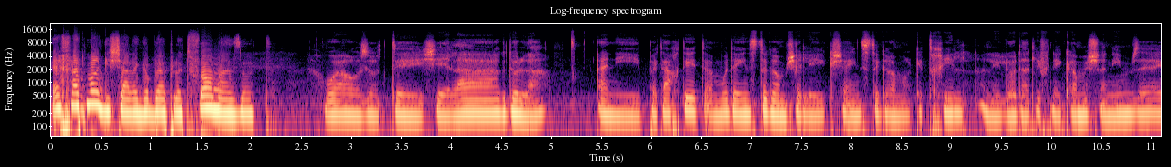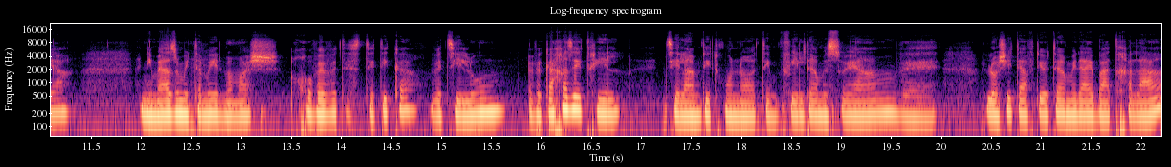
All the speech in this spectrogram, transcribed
איך את מרגישה לגבי הפלטפורמה הזאת? וואו, זאת אה, שאלה גדולה. אני פתחתי את עמוד האינסטגרם שלי כשהאינסטגרם רק התחיל, אני לא יודעת לפני כמה שנים זה היה. אני מאז ומתמיד ממש חובבת אסתטיקה וצילום, וככה זה התחיל. צילמתי תמונות עם פילטר מסוים, ולא שיתפתי יותר מדי בהתחלה,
